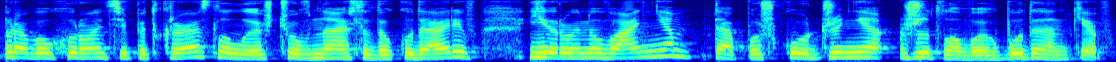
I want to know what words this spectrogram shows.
Правоохоронці підкреслили, що внаслідок ударів є руйнування та пошкодження житлових будинків.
